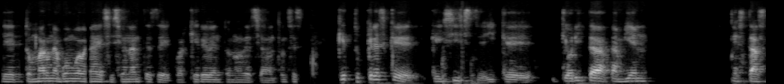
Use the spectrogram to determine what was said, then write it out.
de tomar una buena, decisión antes de cualquier evento no deseado. Entonces, ¿qué tú crees que, que hiciste y que, que, ahorita también estás,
